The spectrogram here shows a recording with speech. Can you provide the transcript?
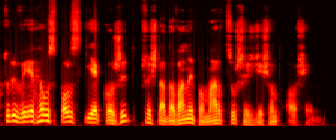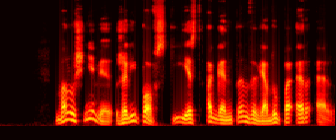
który wyjechał z Polski jako Żyd prześladowany po marcu 68. Waluś nie wie, że Lipowski jest agentem wywiadu PRL.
